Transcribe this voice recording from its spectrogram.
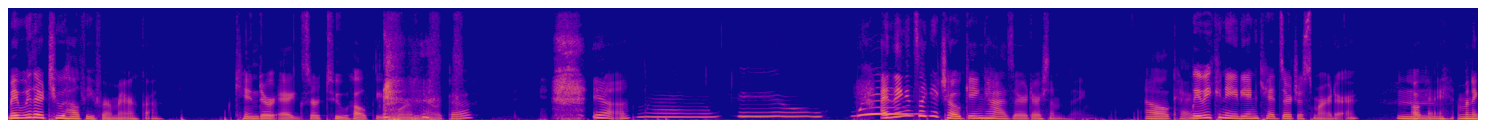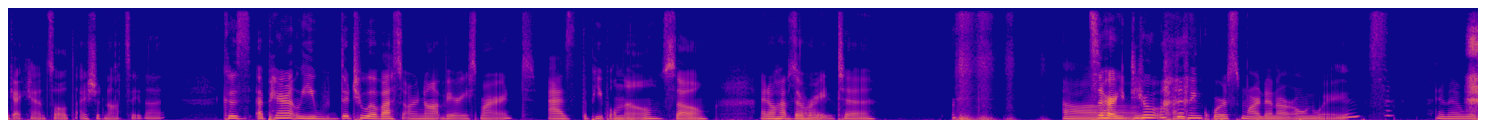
Maybe they're too healthy for America. Kinder eggs are too healthy for America. Yeah. Mm, I think it's like a choking hazard or something. Oh, okay. Maybe Canadian kids are just smarter. Hmm. Okay, I'm gonna get canceled. I should not say that because apparently the two of us are not very smart, as the people know. So I don't I'm have the sorry. right to. Uh, Sorry, do you I think we're smart in our own ways. And I would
